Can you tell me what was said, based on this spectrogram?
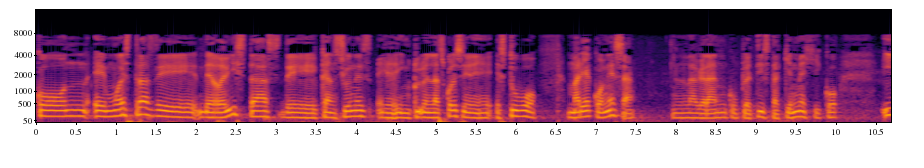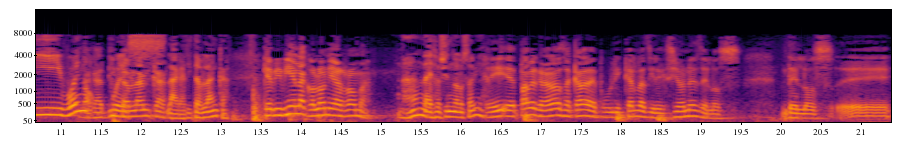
con eh, muestras de, de revistas, de canciones eh, en las cuales eh, estuvo María Conesa, la gran cupletista aquí en México. Y bueno, La gatita pues, blanca. La gatita blanca. Que vivía en la colonia Roma. Anda, eso sí no lo sabía. Sí, eh, Pavel Granados acaba de publicar las direcciones de los de los eh,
